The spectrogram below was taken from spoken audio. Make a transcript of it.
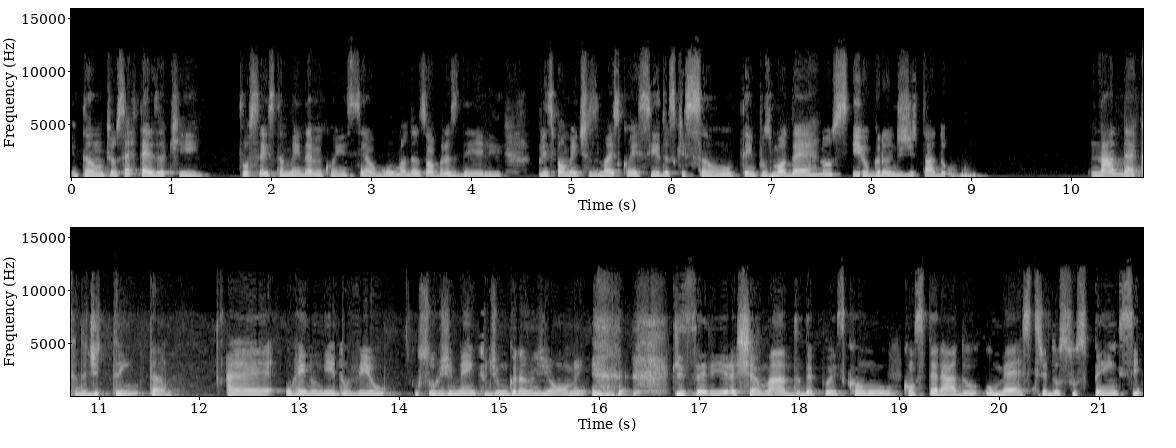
Então, tenho certeza que vocês também devem conhecer alguma das obras dele, principalmente as mais conhecidas, que são Tempos Modernos e O Grande Ditador. na década de 30, é, o Reino Unido viu o surgimento de um grande homem que seria chamado depois como considerado o mestre do suspense,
